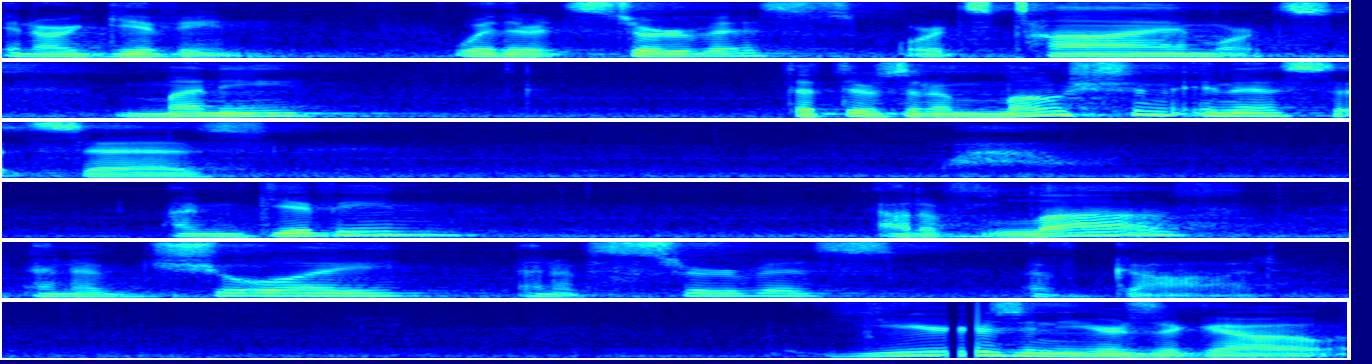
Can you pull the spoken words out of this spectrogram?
in our giving, whether it's service or it's time or it's money, that there's an emotion in us that says, wow, I'm giving out of love and of joy and of service of God. Years and years ago,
